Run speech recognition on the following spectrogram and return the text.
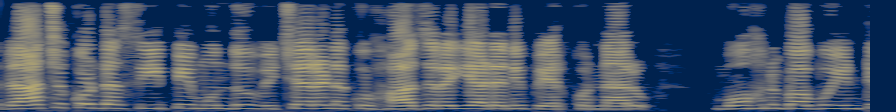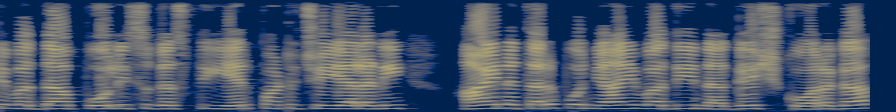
రాచకొండ సీపీ ముందు విచారణకు హాజరయ్యాడని పేర్కొన్నారు. మోహన్ బాబు ఇంటి వద్ద పోలీసు గస్తీ ఏర్పాటు చేయాలని ఆయన తరపు న్యాయవాది నగేష్ కోరగా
